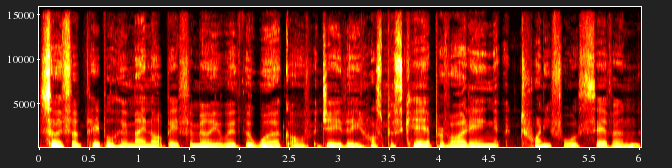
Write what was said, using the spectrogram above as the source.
So, for people who may not be familiar with the work of GV Hospice Care, providing 24 uh, 7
